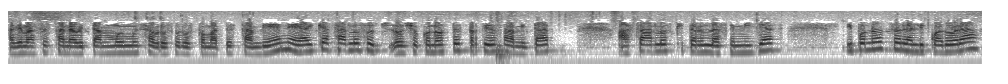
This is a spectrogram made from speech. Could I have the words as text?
además están ahorita muy muy sabrosos los tomates también. Eh, hay que asar los, los choconosles partidos a la mitad, asarlos, quitarle las semillas y ponerlos en la licuadora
